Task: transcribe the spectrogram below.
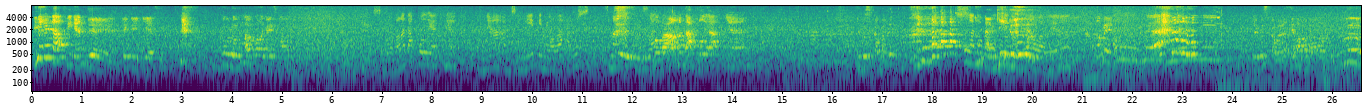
iya kan Alfi kan? Iya iya iya. iya, iya sih. Gue belum hafal guys maaf. Sebel banget aku liatnya yakin Yola harus semangat Sebel buat banget aku liatnya. Ibu suka banget. aku nggak tahu kalau Nagih dia gitu. dulu awalnya Apa ya? aduh gue nih Ibu suka banget sih horor-horor. Uh.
